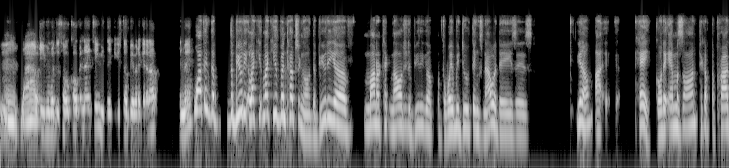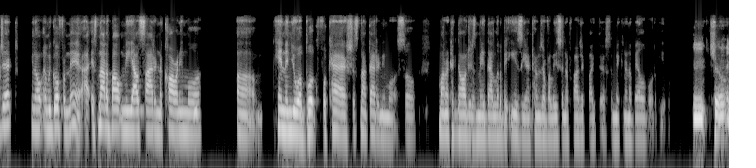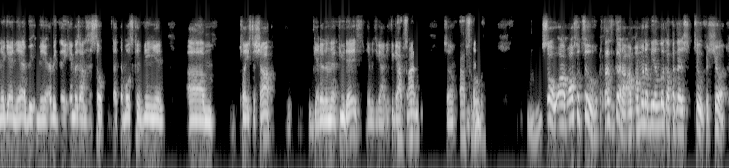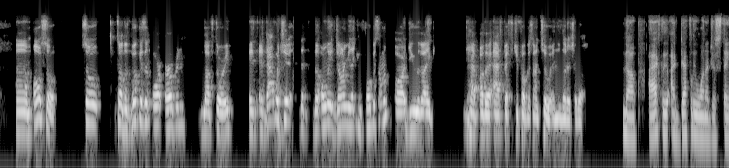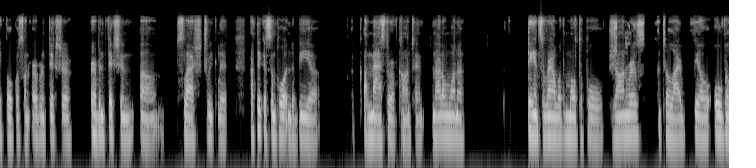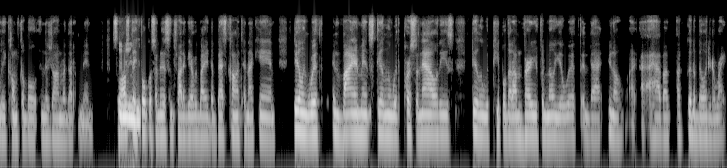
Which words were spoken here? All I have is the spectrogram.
Mm, wow! Even with this whole COVID nineteen, you think you can still be able to get it out in May? Well, I think the the beauty, like like you've been touching on, the beauty of modern technology, the beauty of, of the way we do things nowadays is, you know, I, hey, go to Amazon, pick up the project, you know, and we go from there. I, it's not about me outside in the car anymore, um, handing you a book for cash. It's not that anymore. So modern technology has made that a little bit easier in terms of releasing a project like this and making it available to people. Mm, true, and again, yeah, everything Amazon is so like the most convenient um, place to shop. Get it in a few days if you got if you got Absolutely. time. So absolutely. Mm-hmm. So um, also too, that's good. I'm, I'm gonna be on the lookout for this too for sure. Um, also, so so the book is an or, urban love story. Is, is that what you the, the only genre that you focus on, or do you like have other aspects that you focus on too in the literature world? No, I actually, I definitely want to just stay focused on urban fiction, urban fiction um, slash street lit. I think it's important to be a a master of content, and I don't want to dance around with multiple genres until I feel overly comfortable in the genre that I'm in. So I'll stay mm-hmm. focused on this and try to get everybody the best content I can, dealing with environments, dealing with personalities, dealing with people that I'm very familiar with, and that you know I, I have a, a, good ability to write.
